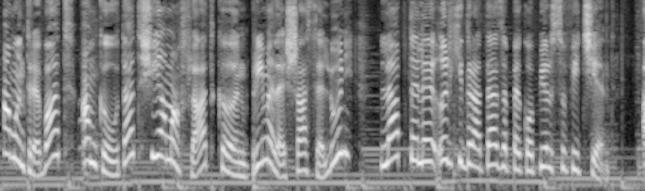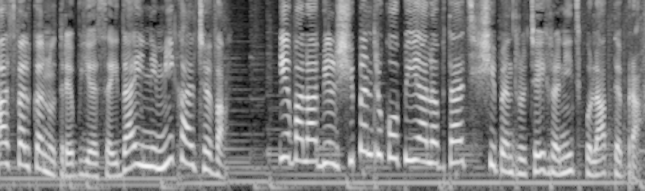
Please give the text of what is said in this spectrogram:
Am întrebat, am căutat și am aflat că în primele șase luni laptele îl hidratează pe copil suficient, astfel că nu trebuie să-i dai nimic altceva. E valabil și pentru copiii alăptați și pentru cei hrăniți cu lapte praf.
